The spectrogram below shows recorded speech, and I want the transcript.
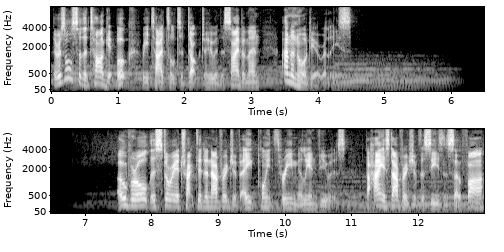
There is also the Target book, retitled to Doctor Who and the Cybermen, and an audio release. Overall, this story attracted an average of 8.3 million viewers, the highest average of the season so far,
